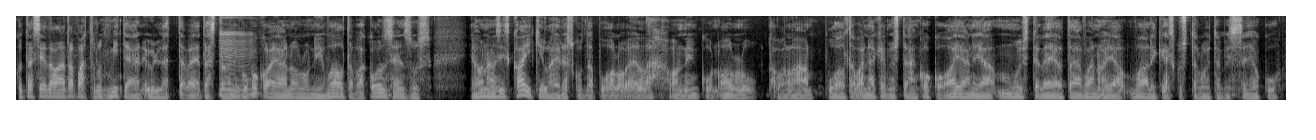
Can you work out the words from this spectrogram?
kun tässä ei tavallaan tapahtunut mitään yllättävää ja tästä on mm-hmm. niin koko ajan ollut niin valtava konsensus ja onhan siis kaikilla eduskuntapuolueilla on niin kuin ollut tavallaan puoltava näkemys tähän koko ajan ja muistelee jotain vanhoja vaalikeskusteluita, missä joku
